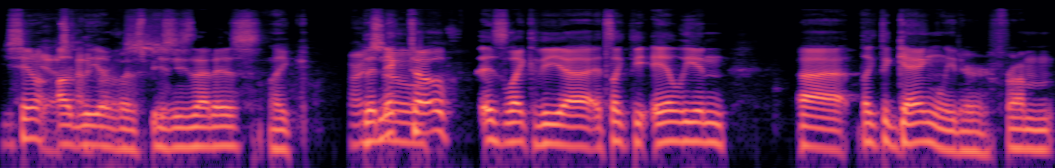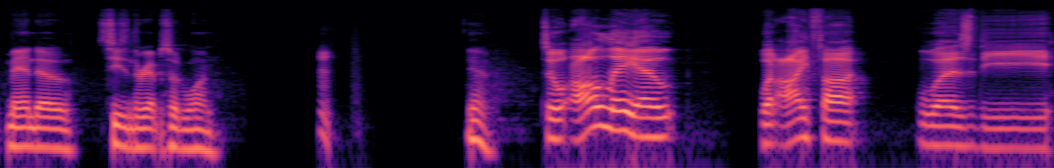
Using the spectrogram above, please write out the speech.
You see how Yeah, it's kinda ugly of a species that is? Like All the right, so- Nikto is like the uh, it's like the alien, uh, like the gang leader from Mando season three episode one. Yeah. So I'll lay out what I thought was the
